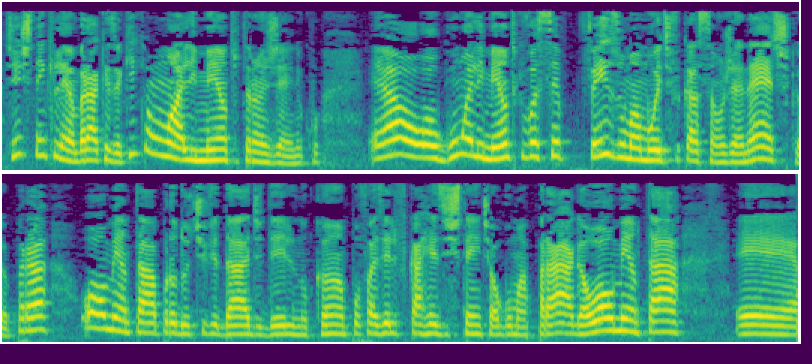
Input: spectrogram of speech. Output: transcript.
A gente tem que lembrar, quer dizer, o que é um alimento transgênico? É algum alimento que você fez uma modificação genética para ou aumentar a produtividade dele no campo, ou fazer ele ficar resistente a alguma praga, ou aumentar é,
